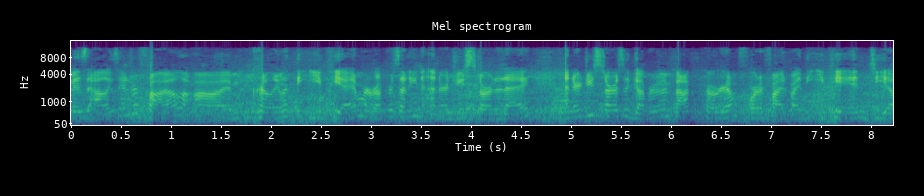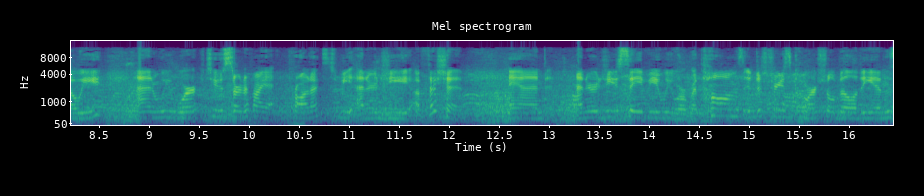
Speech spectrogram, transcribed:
name is Alexandra File. I'm currently with the EPA and we're representing Energy Star today. Energy Star is a government-backed program fortified by the EPA and DOE and we work to certify products to be energy efficient and energy saving. We work with homes, industries, commercial buildings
